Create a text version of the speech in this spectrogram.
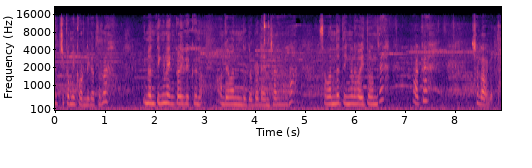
ಹೆಚ್ಚು ಕಮ್ಮಿ ಕೊಡ್ಲಿಕ್ಕತ್ತದ ಇನ್ನೊಂದು ತಿಂಗಳು ಹೆಂಗೆ ಕಳಿಬೇಕು ಏನೋ. ಅದೇ ಒಂದು ದೊಡ್ಡ ಟೆನ್ಷನ್ ಇವಾಗ ಸೊ ಒಂದು ತಿಂಗಳು ಹೋಯ್ತು ಅಂದರೆ ಯಾಕೆ ಚಲೋ ಆಗುತ್ತೆ.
